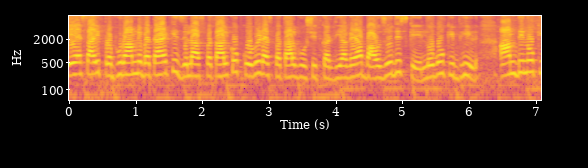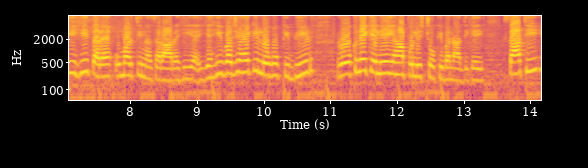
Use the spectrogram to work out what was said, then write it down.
एएसआई प्रभुराम ने बताया कि जिला अस्पताल को कोविड अस्पताल घोषित कर दिया गया। बावजूद इसके, लोगों की भीड़ आम दिनों की ही तरह उमड़ती नज़र आ रही है। यही वजह है कि लोगों की भीड़ रोकने के लिए यहाँ पुलिस चौकी बना दी गई। साथ ही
